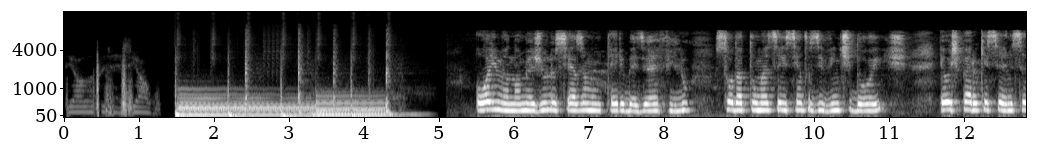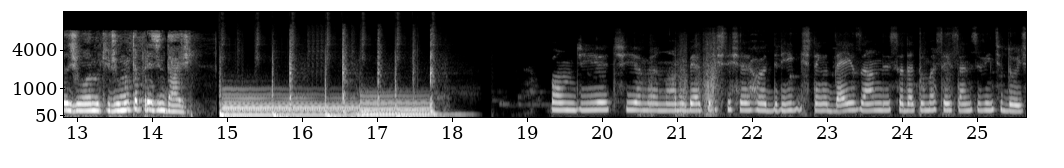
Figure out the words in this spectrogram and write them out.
ter aula presencial. Oi, meu nome é Júlio César Monteiro Bezerra Filho, sou da turma 622. Eu espero que esse ano seja um ano de muita aprendizagem. Bom dia, tia. Meu nome é Beatriz Teixeira Rodrigues, tenho 10 anos e sou da turma 622.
